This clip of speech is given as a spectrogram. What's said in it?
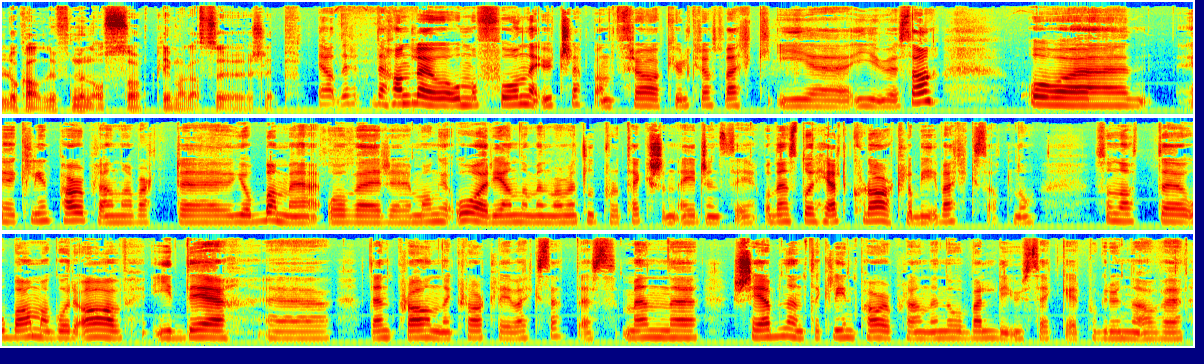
lokalluft, men også klimagassutslipp. Ja, det, det, handler jo om å få ned utslippene fra kullkraftverk i, eh, i USA. Og eh, Clean Power Plan har vært uh, jobba med over mange år gjennom Environmental Protection Agency, og den står helt klar til å bli iverksatt nå. Sånn at eh, Obama går av idet eh, den planen er klar til å iverksettes. Men eh, skjebnen til Clean Power Plan er nå veldig usikker pga. Eh,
